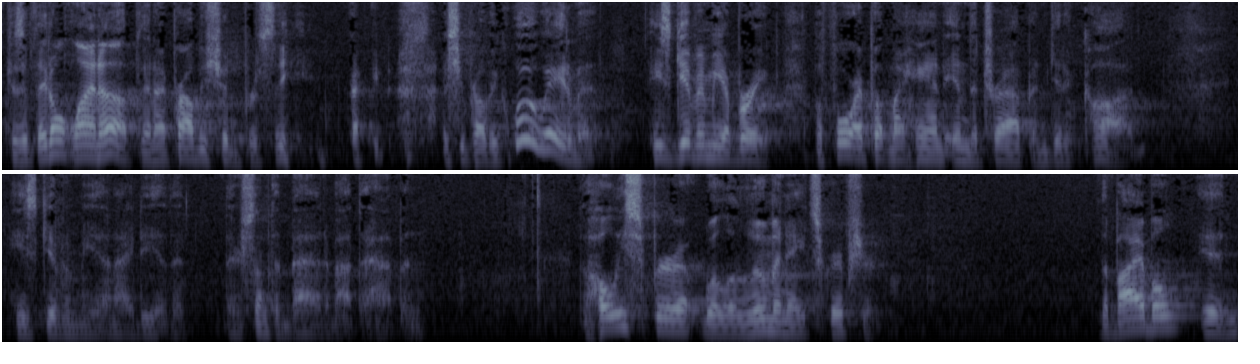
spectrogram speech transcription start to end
Because if they don't line up, then I probably shouldn't proceed, right? I should probably go, whoa, wait a minute. He's giving me a break. Before I put my hand in the trap and get it caught, he's given me an idea that there's something bad about to happen. The Holy Spirit will illuminate Scripture. The Bible, in,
